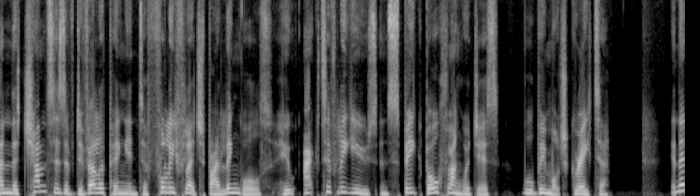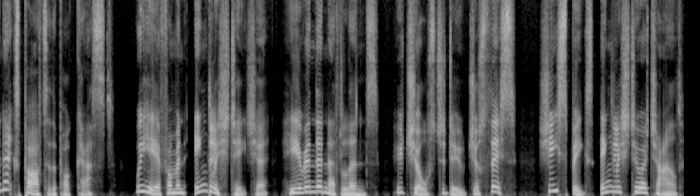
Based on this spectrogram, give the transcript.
And the chances of developing into fully fledged bilinguals who actively use and speak both languages will be much greater. In the next part of the podcast, we hear from an English teacher here in the Netherlands who chose to do just this. She speaks English to her child,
